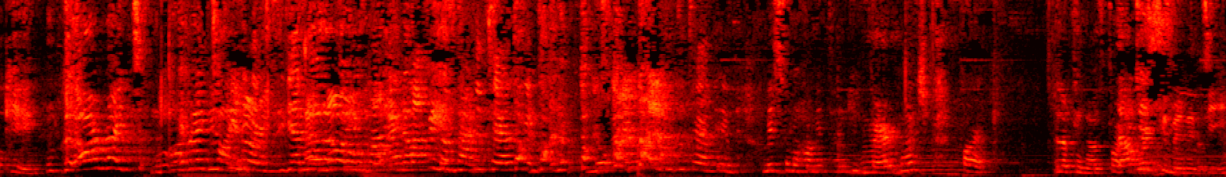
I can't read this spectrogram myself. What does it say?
Okay. Good. All right. all right, Toya. Yeah, no, I know no, you no, want- I enough have face something to tell him. No, I wanted to tell him, Mr. Mohammed, thank you very much for looking out for That our is- community.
